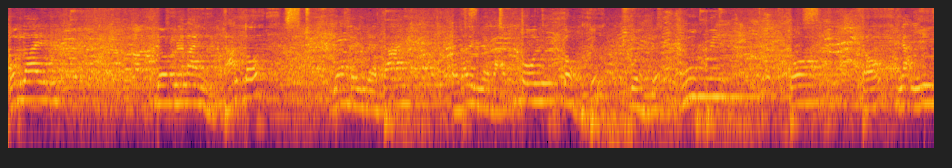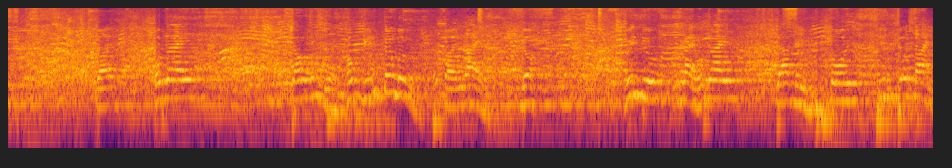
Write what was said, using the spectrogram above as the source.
Hôm nay được ngày lành tháng tốt gia đình nhà trai và gia đình nhà gái chúng tôi tổ chức buổi lễ ngu quy cho cháu nhạn nhi. Vậy hôm nay trong những buổi không khí tư mừng khởi này được vinh dự ngày hôm nay gia đình chúng tôi xin chân thành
